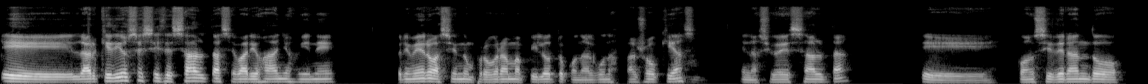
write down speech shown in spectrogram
Eh, la Arquidiócesis de Salta hace varios años viene primero haciendo un programa piloto con algunas parroquias en la ciudad de Salta, eh, considerando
